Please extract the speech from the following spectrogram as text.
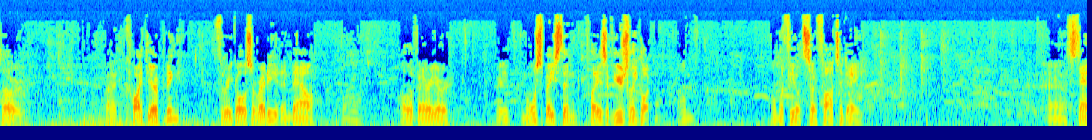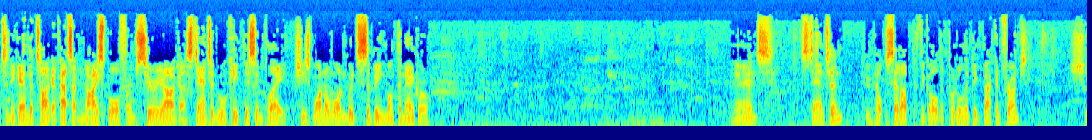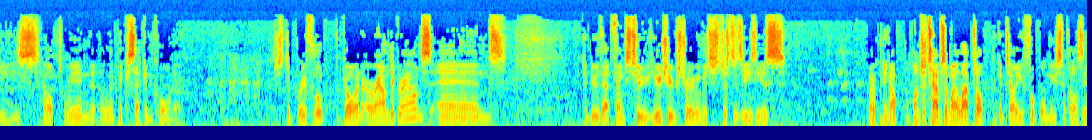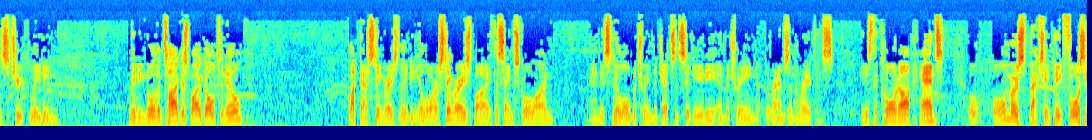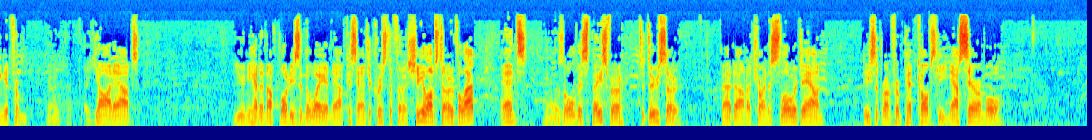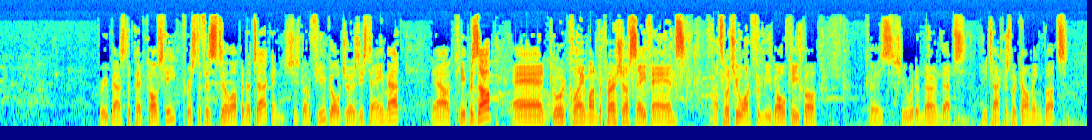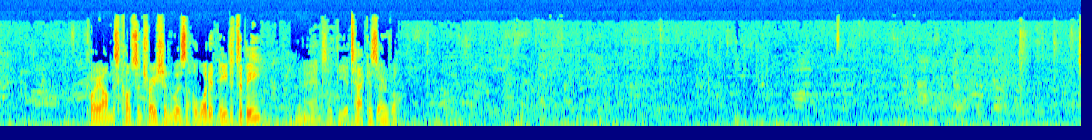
So, uh, quite the opening. Three goals already, and now well, Oliverio with more space than players have usually gotten on on the field so far today. Uh, Stanton again, the target. That's a nice ball from Suriaga. Stanton will keep this in play. She's one on one with Sabine Montenegro. And Stanton, who helped set up the goal that put Olympic back in front, She's helped win Olympic second corner. Just a brief look going around the grounds and you can do that thanks to YouTube streaming. It's just as easy as opening up a bunch of tabs on my laptop. I can tell you Football New South Wales Institute leading leading Northern Tigers by a goal to nil. Blacktown Stingrays leading Illawarra Stingrays by the same scoreline. And it's nil all between the Jets and Sydney Uni and between the Rams and the Ravens. Here's the corner and oh, almost Maxine Peak forcing it from uh, a yard out. Uni had enough bodies in the way, and now Cassandra Christopher. She loves to overlap, and there's all this space for her to do so. Baldana trying to slow her down. Decent run from Petkovsky. Now Sarah Moore. Rebounds to Petkovsky. Christopher's still up in attack, and she's got a few gold jerseys to aim at. Now keepers up, and good claim under pressure. Safe hands. That's what you want from your goalkeeper, because she would have known that the attackers were coming, but Koyama's concentration was what it needed to be, and the attack is over.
